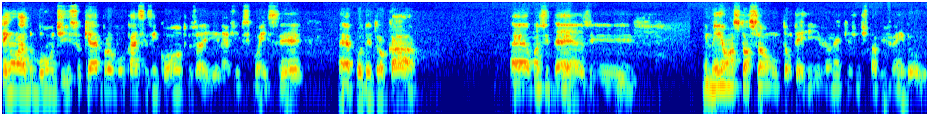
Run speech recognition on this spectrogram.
tem um lado bom disso que é provocar esses encontros aí, né? A gente se conhecer, é, poder trocar é, umas ideias e em meio a uma situação tão terrível, né? Que a gente está vivendo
